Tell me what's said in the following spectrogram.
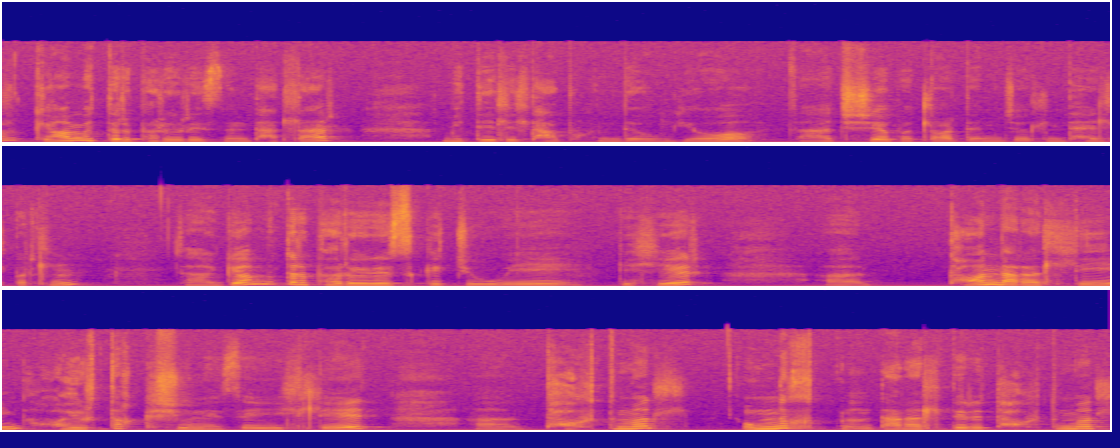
За өнөөдөр геометри прогрессийн талаар мэдээлэл та бүхэндээ өгье. За жишээ бодлогоор дамжуулан тайлбарлана. За геометри прогресс гэж юу вэ? гэхээр тоон дарааллын хоёр дахь гишүүнээсээ эхлээд тогтмол өмнөх дараалал дээр тогтмол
